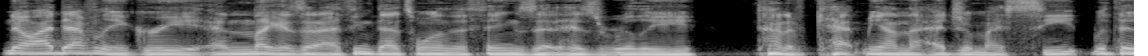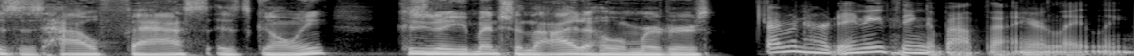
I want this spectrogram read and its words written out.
No, I definitely agree. And like I said, I think that's one of the things that has really kind of kept me on the edge of my seat with this is how fast it's going. Because, you know, you mentioned the Idaho murders. I haven't heard anything about that here lately.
